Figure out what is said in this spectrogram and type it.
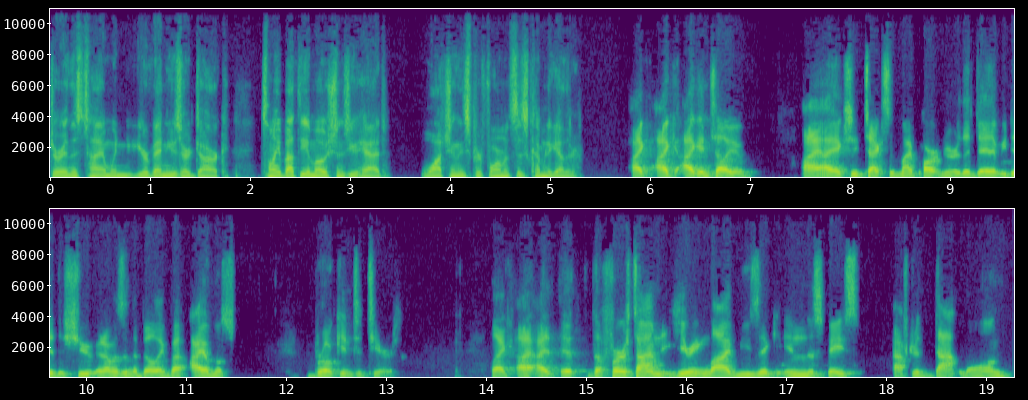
during this time when your venues are dark tell me about the emotions you had watching these performances come together i i, I can tell you I, I actually texted my partner the day that we did the shoot and i was in the building but i almost broke into tears like i, I it, the first time hearing live music in the space after that long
